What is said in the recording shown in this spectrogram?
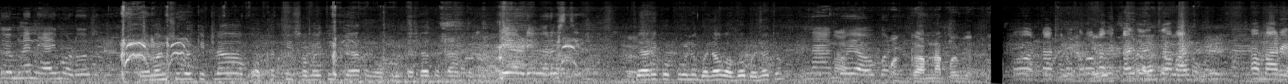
તો એમને ન્યાય મળવો જોઈએ હેમાંશુભાઈ કેટલા વખતથી સમયથી ત્યાં નોકરી કરતા કામ કરતા બે અઢી વર્ષથી. ત્યારે કોઈ કોઈને બનાવ અગાઉ બન્યો હતો? ના કોઈ આવો બને કોઈ ગામના કોઈ વ્યક્તિ. કઈ લઈ જવાનું. અમારે.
